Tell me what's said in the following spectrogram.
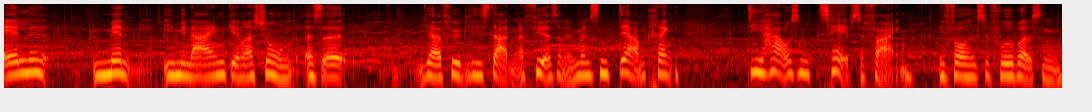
alle mænd i min egen generation, altså jeg er født lige i starten af 80'erne, men sådan deromkring, de har jo sådan en tabserfaring i forhold til fodbold. Sådan.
